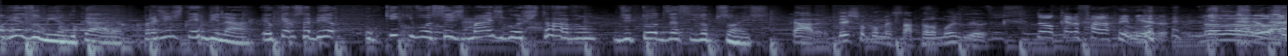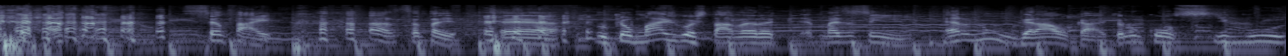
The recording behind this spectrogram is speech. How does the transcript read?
então, resumindo, cara, pra gente terminar, eu quero saber o que, que vocês mais gostavam de todas essas opções. Cara, deixa eu começar, pelo amor de Deus. Não, eu quero falar primeiro. Não, não, não. não. Senta aí. Senta aí. É, o que eu mais gostava era. Mas assim, era num grau, cara, que eu não consigo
